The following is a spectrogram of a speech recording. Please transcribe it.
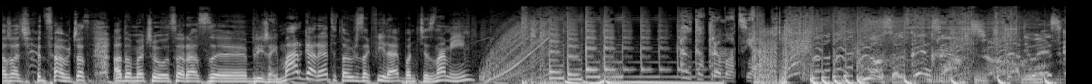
powtarzać cały czas, a do meczu coraz e, bliżej. Margaret, to już za chwilę, bądźcie z nami. Autopromocja. Radio SK.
